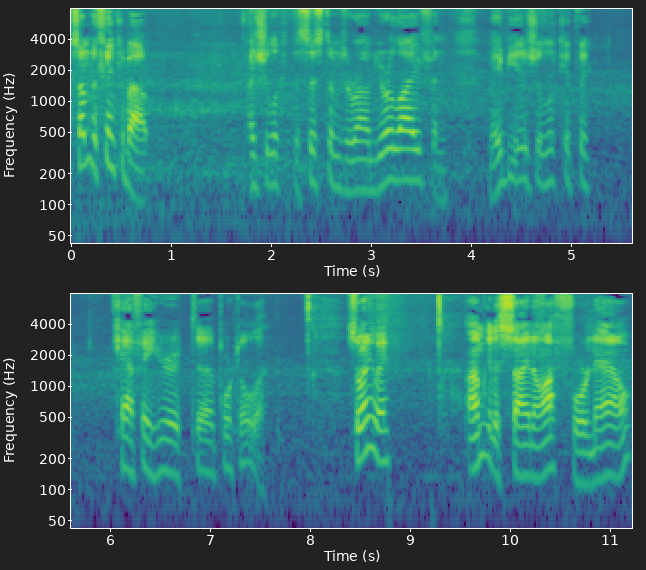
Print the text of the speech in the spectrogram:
something to think about as you look at the systems around your life, and maybe as you look at the cafe here at uh, Portola. So, anyway, I'm going to sign off for now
